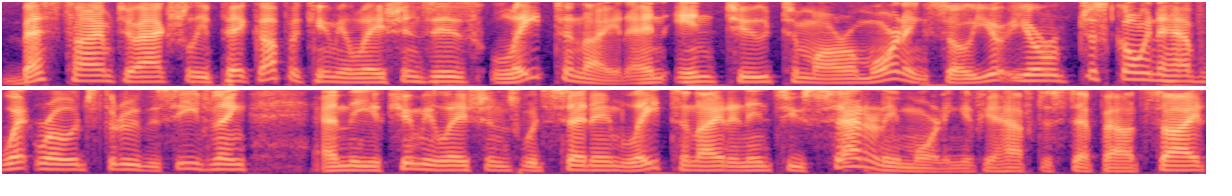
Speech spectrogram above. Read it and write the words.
Best time to actually pick up accumulations is late tonight and into tomorrow morning. So you're, you're just going to have wet roads through this evening, and the accumulations would set in late tonight and into Saturday morning if you have to step outside.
